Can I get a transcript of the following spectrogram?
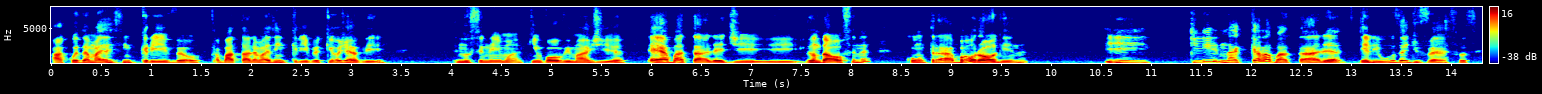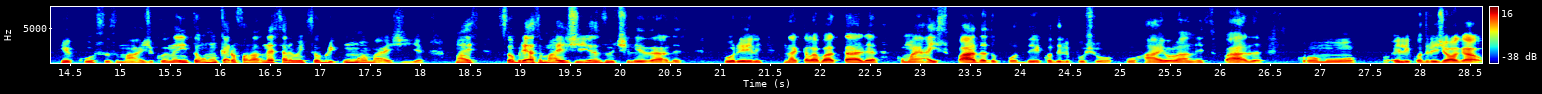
a coisa mais incrível, a batalha mais incrível que eu já vi no cinema que envolve magia é a batalha de Gandalf, né? contra Balrog, né? E que naquela batalha ele usa diversos recursos mágicos, né? Então não quero falar necessariamente sobre uma magia, mas sobre as magias utilizadas por ele naquela batalha, como a espada do poder, quando ele puxa o, o raio lá na espada, como ele quando ele joga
